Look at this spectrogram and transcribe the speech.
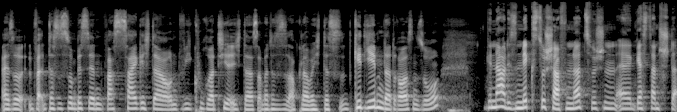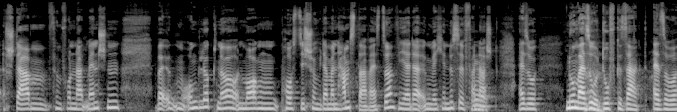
also das ist so ein bisschen, was zeige ich da und wie kuratiere ich das, aber das ist auch, glaube ich, das geht jedem da draußen so. Genau, diesen Mix zu schaffen, ne, zwischen äh, gestern sta starben 500 Menschen bei irgendeinem Unglück, ne, und morgen poste ich schon wieder meinen Hamster, weißt du, wie er da irgendwelche Nüsse vernascht. Ja. Also Nur mal so, doof gesagt. Also,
